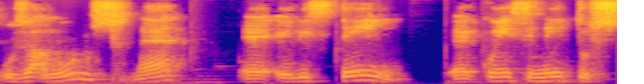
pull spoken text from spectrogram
os alunos, né? É, eles têm é, conhecimentos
